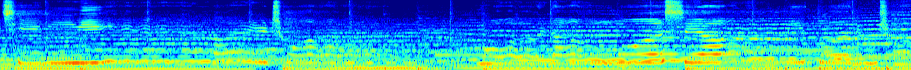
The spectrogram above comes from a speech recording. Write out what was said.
情意来传，莫让我想你断肠。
